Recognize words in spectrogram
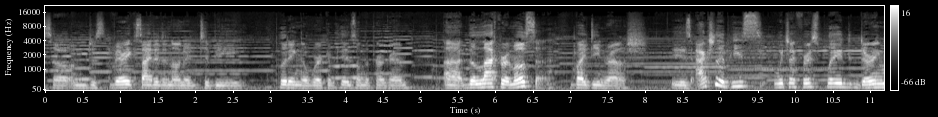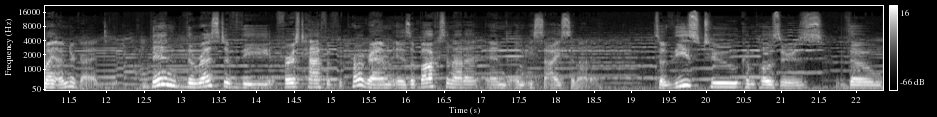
So I'm just very excited and honored to be putting a work of his on the program. Uh, the Lacrimosa by Dean Roush is actually a piece which I first played during my undergrad. Then the rest of the first half of the program is a Bach sonata and an Ysaÿe sonata. So these two composers, though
